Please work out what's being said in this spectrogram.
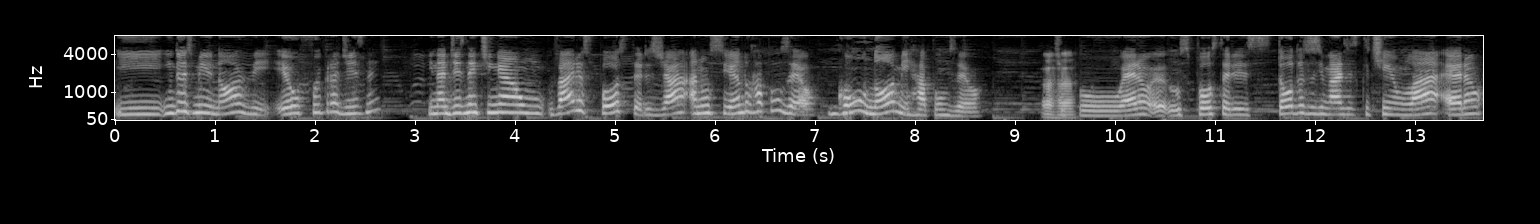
E em 2009 eu fui pra Disney e na Disney tinha um- vários posters já anunciando Rapunzel, com o nome Rapunzel. Aham. Tipo, eram os pôsteres, todas as imagens que tinham lá eram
